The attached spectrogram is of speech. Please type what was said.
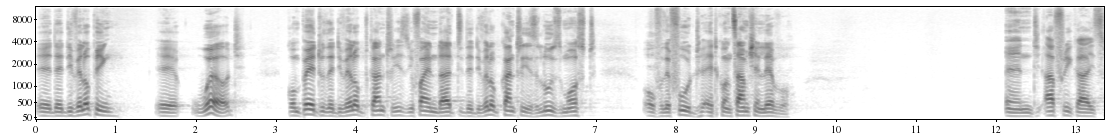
the developing uh, world compared to the developed countries, you find that the developed countries lose most of the food at consumption level and Africa is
